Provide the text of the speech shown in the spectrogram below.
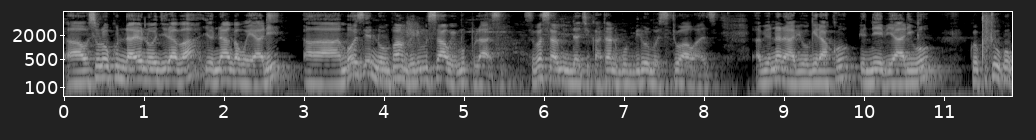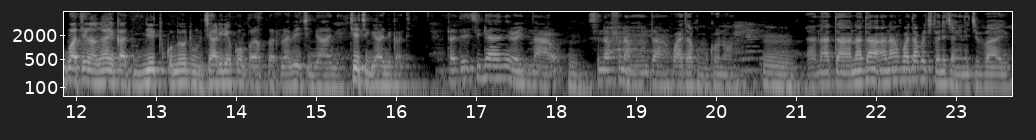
ah, osobola okuddayo n'ogiraba yonna nga bwe yali. Ah, mboozi enno mpanvu eri musaawa emu plus. Sibasabiri dakiika ataano mu bbiri almost two hours. Ah, byonna nabyogerako byonna ebyaliwo. Kwe kutuuka okuba ate nga ngaye kati tukomewo tumukyalireko mpolapola tulabe ekiganye. Ki ekiganye kati? Kati ekigaanyi right now sinafuna muntu ankwata ku mukono. Mm. Anata- anankwatako ekitone kyange nekivaayo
